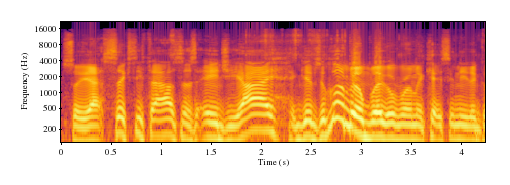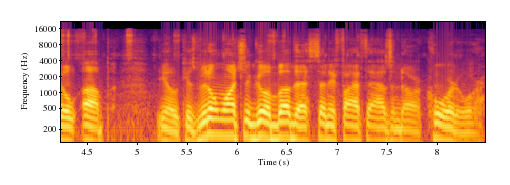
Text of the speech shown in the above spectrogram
So you're at 60,000 as AGI. It gives you a little bit of wiggle room in case you need to go up, you know, because we don't want you to go above that $75,000 corridor,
